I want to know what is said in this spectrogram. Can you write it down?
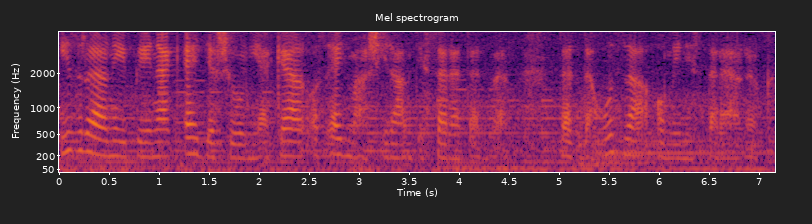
Izrael népének egyesülnie kell az egymás iránti szeretetben, tette hozzá a miniszterelnök.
